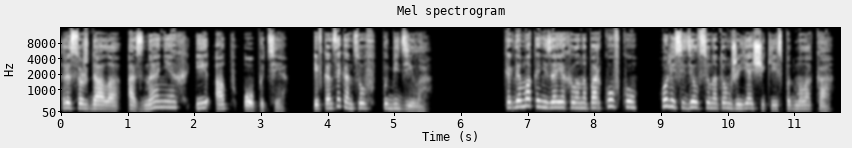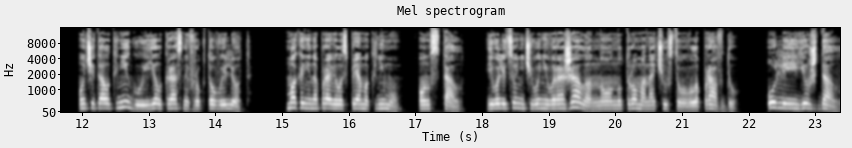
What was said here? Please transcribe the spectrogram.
Рассуждала о знаниях и об опыте. И в конце концов победила. Когда Мака не заехала на парковку, Оля сидел все на том же ящике из-под молока. Он читал книгу и ел красный фруктовый лед. Мака не направилась прямо к нему. Он встал. Его лицо ничего не выражало, но нутром она чувствовала правду. Олли ее ждал.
